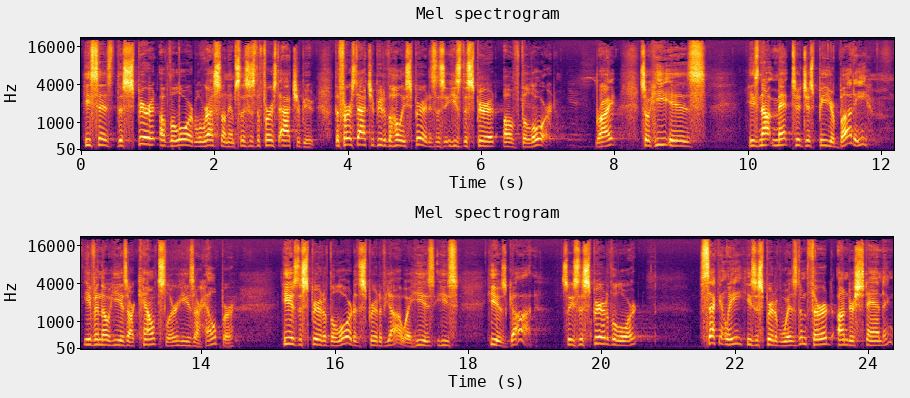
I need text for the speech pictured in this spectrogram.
he says, The Spirit of the Lord will rest on him. So, this is the first attribute. The first attribute of the Holy Spirit is he's the Spirit of the Lord, right? So, he is, he's not meant to just be your buddy, even though he is our counselor, he is our helper. He is the Spirit of the Lord, or the Spirit of Yahweh. He is, he's, he is God. So, he's the Spirit of the Lord. Secondly, he's a spirit of wisdom. Third, understanding.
